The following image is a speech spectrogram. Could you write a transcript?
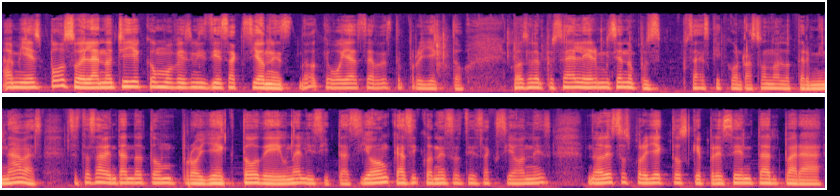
a, mi esposo en la noche, yo cómo ves mis 10 acciones, ¿no? Que voy a hacer de este proyecto. Cuando se lo empecé a leer, me dice, no, pues sabes que con razón no lo terminabas. Se estás aventando todo un proyecto de una licitación, casi con esas 10 acciones, ¿no? De estos proyectos que presentan para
